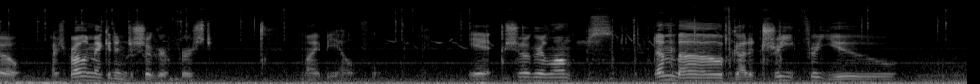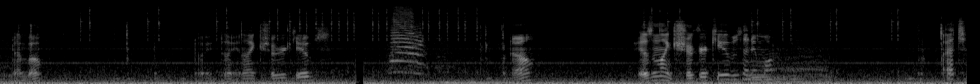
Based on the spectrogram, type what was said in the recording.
Oh, I should probably make it into sugar first. Might be helpful. Yeah, sugar lumps. Dumbo, I've got a treat for you. Dumbo? Don't you, don't you like sugar cubes? No? He doesn't like sugar cubes anymore? What?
